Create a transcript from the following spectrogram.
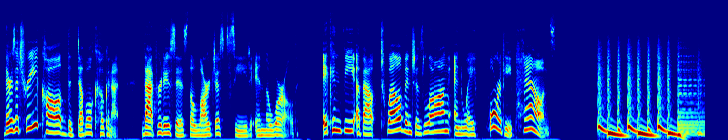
there's a tree called the double coconut that produces the largest seed in the world. It can be about 12 inches long and weigh 40 pounds.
